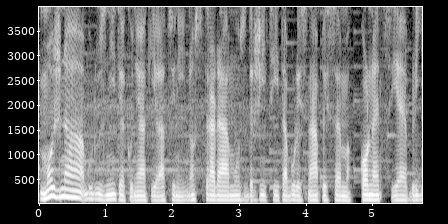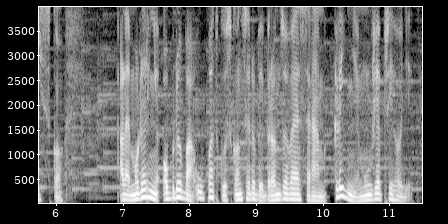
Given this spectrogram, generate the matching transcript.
Možná budu znít jako nějaký laciný Nostradamus držící tabuli s nápisem Konec je blízko, ale moderní obdoba úpadku z konce doby bronzové se nám klidně může přihodit.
